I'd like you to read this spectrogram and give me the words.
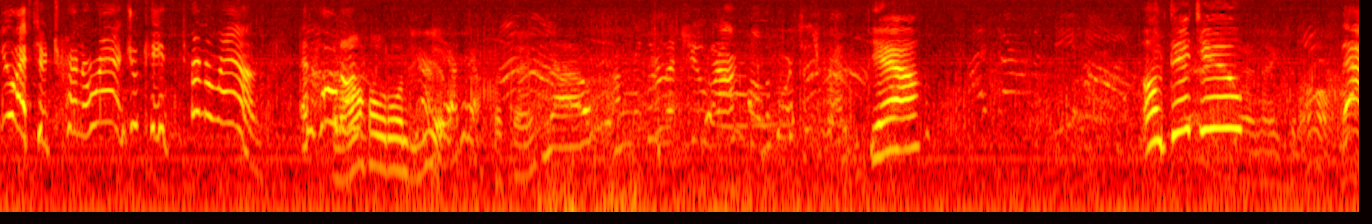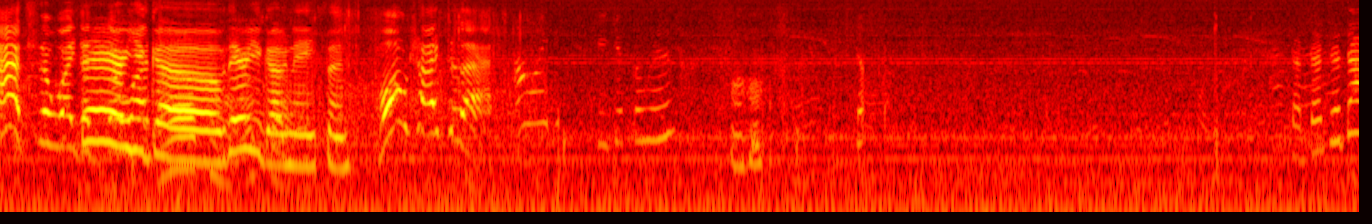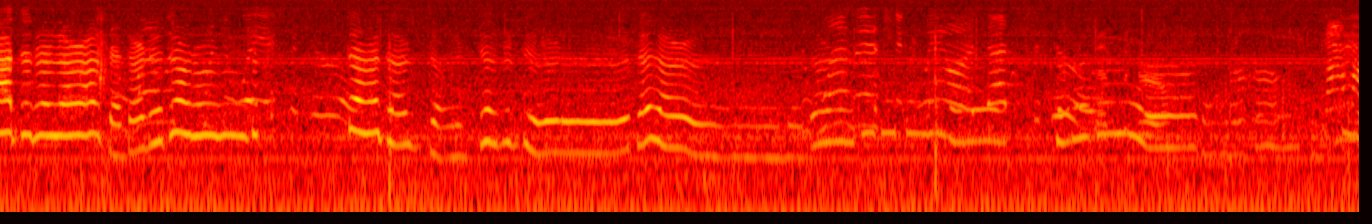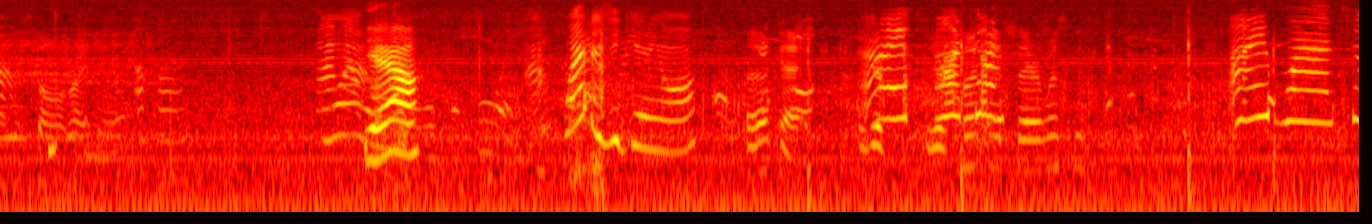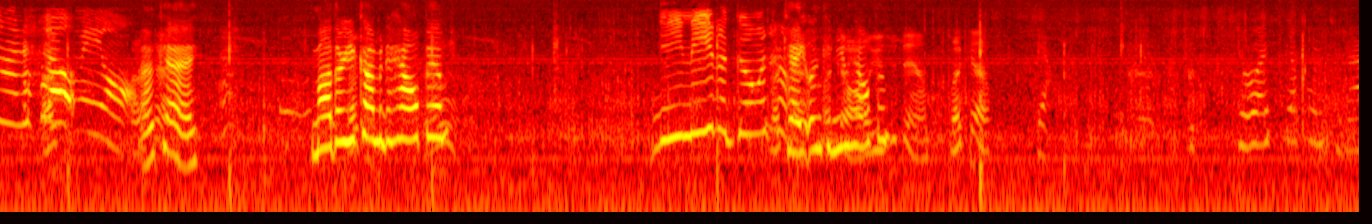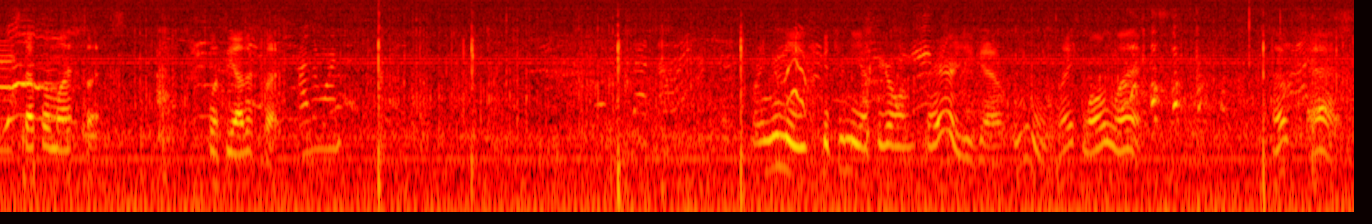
You have to turn around. You can't turn around. And hold And I'll hold on to Here, you. here, here. Okay? No, I'm going to let you run while the horses run. Yeah. Oh, did you? Oh. That's the way to There you go. There you go, Nathan. Hold tight to that. I like it. You get the lid? Uh-huh. Da Yeah. When is he getting off? Okay. Is your, is your foot itch there, Whiskey? I want someone to help me off. Okay. Mother, you coming to help him? Do you need to go and help? Caitlin, can you help I'll him? down. Let go. Do I step into that? Step on my foot. With the other foot. Other one? Bring your knee. Get your knee up here on. There you go. Ooh, nice long legs. Okay.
